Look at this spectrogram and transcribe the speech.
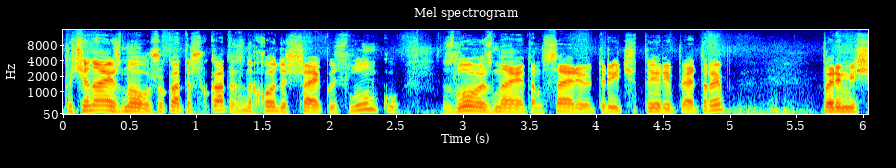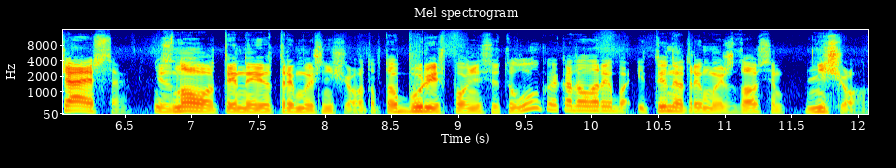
Починаєш знову шукати, шукати, знаходиш ще якусь лунку, зловиш з неї там серію 3, 4, 5 риб, переміщаєшся, і знову ти не отримуєш нічого. Тобто обурюєш повністю ту лунку, яка дала риба, і ти не отримуєш зовсім нічого.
